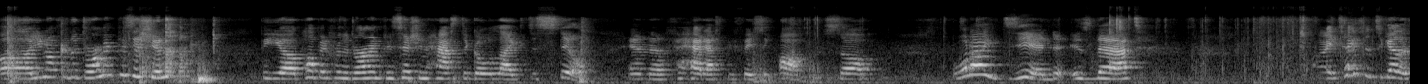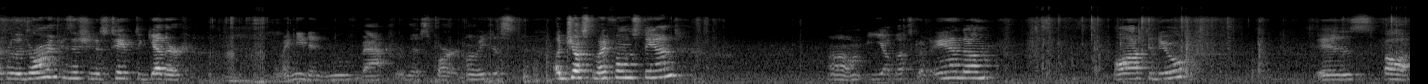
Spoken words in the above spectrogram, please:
uh, you know, for the dormant position, the uh, puppet for the dormant position has to go like just still, and the head has to be facing up. So, what I did is that I taped it together. For the dormant position is taped together. I need to move back for this part. Let me just adjust my phone stand. Um, yeah, that's good. And um, all I have to do is uh,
